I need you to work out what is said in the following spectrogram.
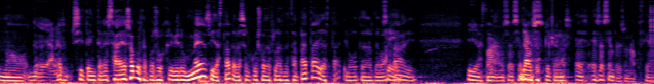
no, de- a ver, si te interesa eso, pues te puedes suscribir un mes y ya está, te ves el curso de Flash de Zapata y ya está, y luego te das de baja Sí. y, y ya está. Bueno, eso ya nos es- explicarás. es- esa siempre es una opción.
